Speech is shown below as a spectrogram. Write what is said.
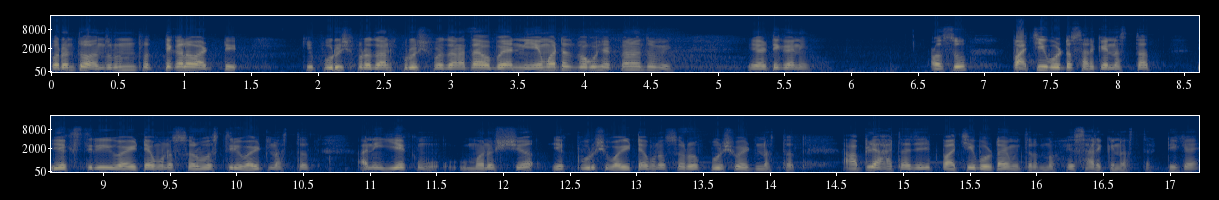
परंतु अंदरून प्रत्येकाला वाटते की पुरुष पुरुषप्रधान पुरुषप्रधान आता बाबा या नियमातच बघू शकता ना तुम्ही या ठिकाणी. असो पाचही बोटं सारखे नसतात. एक स्त्री वाईट आहे म्हणून सर्व स्त्री वाईट नसतात. आणि एक मनुष्य एक पुरुष वाईट आहे म्हणून सर्व पुरुष वाईट नसतात. आपल्या हाताचे जे पाचही बोटं आहे मित्रांनो हे सारखे नसतात ठीक आहे?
